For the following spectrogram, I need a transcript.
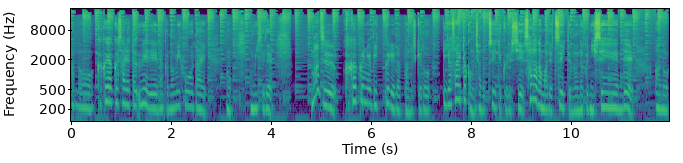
あの確約された上でなんか飲み放題のお店でまず価格にびっくりだったんですけどで野菜とかもちゃんとついてくるしサラダまでついてるのなんか2,000円であの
